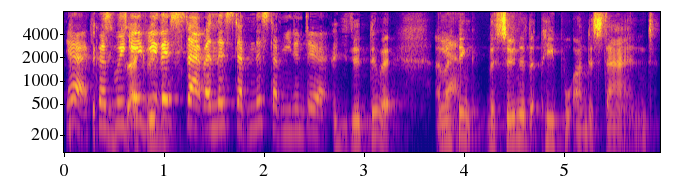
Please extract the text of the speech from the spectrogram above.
Yeah, because we gave you this step and this step and this step and you didn't do it. You didn't do it. And I think the sooner that people understand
